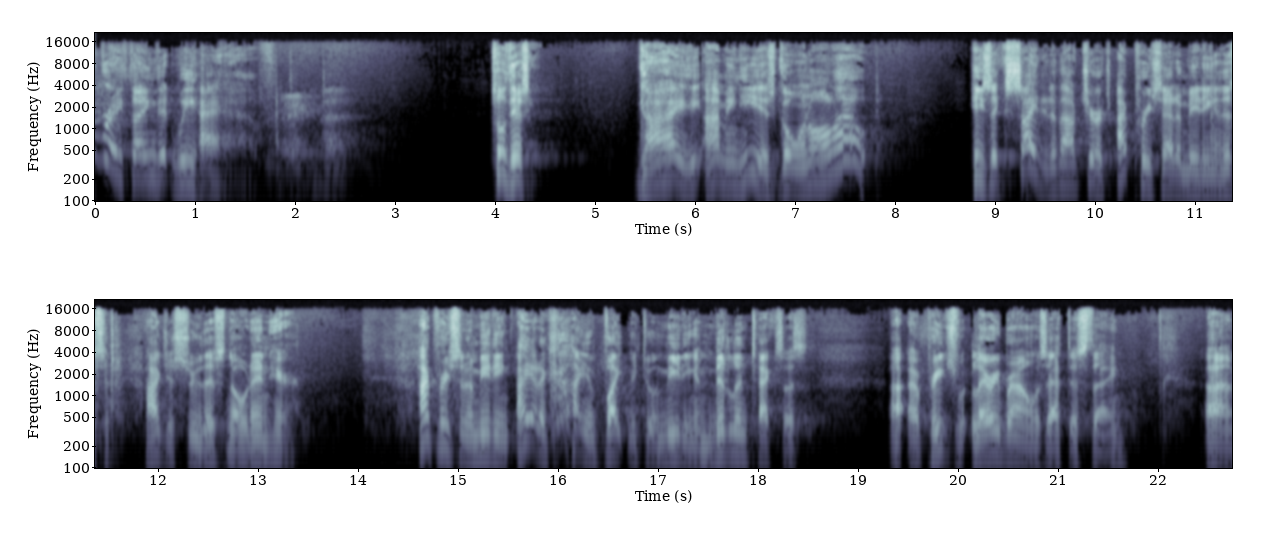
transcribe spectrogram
everything that we have. So this guy, I mean, he is going all out. He's excited about church. I preached at a meeting, and this I just threw this note in here. I preached at a meeting. I had a guy invite me to a meeting in Midland, Texas. Uh, I preached. Larry Brown was at this thing. Uh,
